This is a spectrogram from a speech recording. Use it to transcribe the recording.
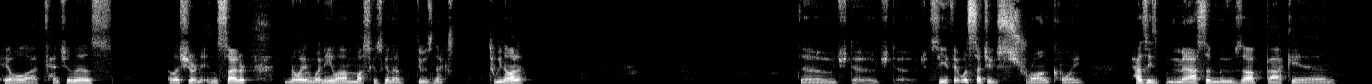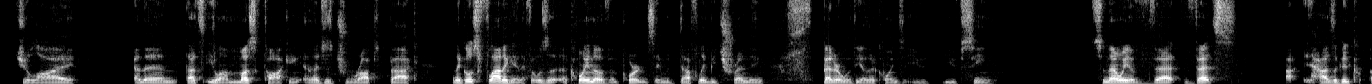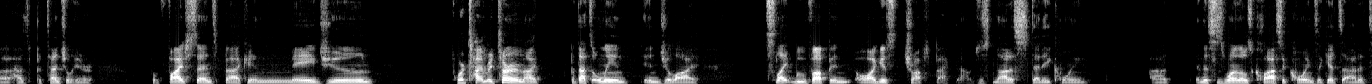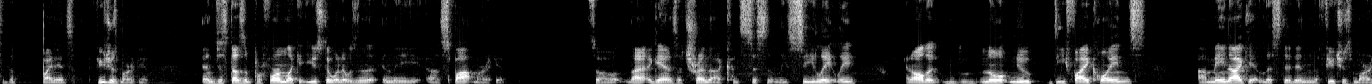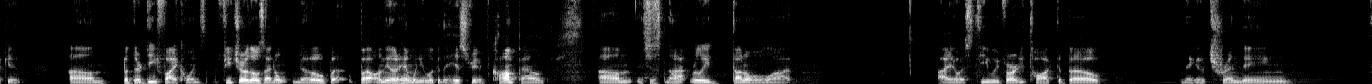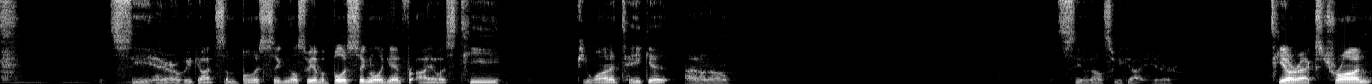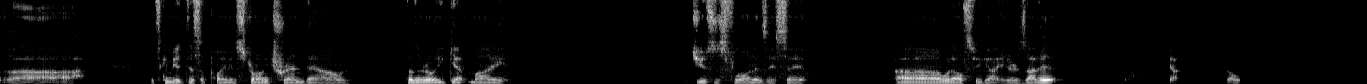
pay a whole lot of attention to this unless you're an insider knowing when Elon Musk is going to do his next tweet on it. Doge, Doge, Doge. See, if it was such a strong coin, has these massive moves up back in July, and then that's Elon Musk talking, and that just drops back and it goes flat again. If it was a, coin of importance, it would definitely be trending better with the other coins that you you've seen. So now we have Vet. Vet's uh, has a good uh, has potential here from five cents back in May June for time return. I but that's only in in July. Slight move up in August, drops back down. Just not a steady coin. Uh, and this is one of those classic coins that gets added to the Binance futures market and just doesn't perform like it used to when it was in the, in the uh, spot market. So that again is a trend that I consistently see lately, and all the no, new DeFi coins uh, may not get listed in the futures market, um, but they're DeFi coins. The future of those I don't know, but but on the other hand, when you look at the history of Compound, um, it's just not really done a whole lot. IOST we've already talked about negative trending. Let's see here. We got some bullish signals. So we have a bullish signal again for IOST. If you want to take it, I don't know. Let's see what else we got here. TRX, Tron. Uh, it's to be a disappointment. Strong trend down. Doesn't really get my juices flowing, as they say. Uh, what else we got here? Is that it? Yeah. Nope.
